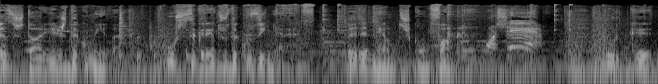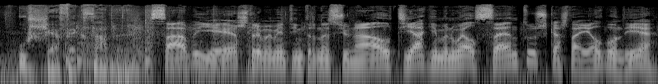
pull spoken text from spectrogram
As histórias da comida. Os segredos da cozinha. Para mentes com fome. Ó chefe! Porque o chefe é que sabe. Sabe e é extremamente internacional. Tiago Emanuel Santos, cá está ele, bom dia.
